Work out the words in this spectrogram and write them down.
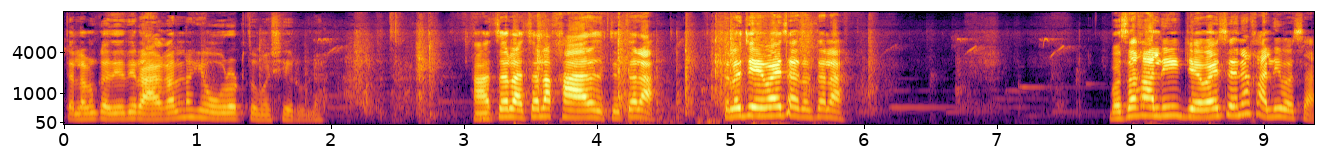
त्याला पण कधी कधी राग आला ना की ओरडतो मग शेरूला. हां चला चला खायला जाते चला. चला जेवायचं आता चला. बसा खाली जेवायचं आहे ना खाली बसा.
